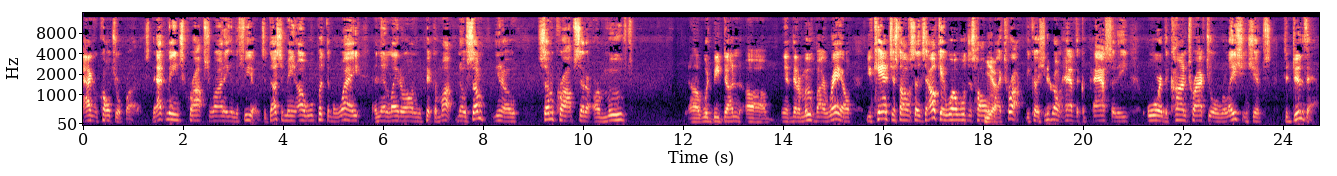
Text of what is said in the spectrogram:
agricultural products. That means crops rotting in the fields. It doesn't mean, oh, we'll put them away and then later on we'll pick them up. No, some, you know, some crops that are, are moved uh, would be done, uh, that are moved by rail you can't just all of a sudden say, okay, well, we'll just haul yeah. it by truck because you don't have the capacity or the contractual relationships to do that.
